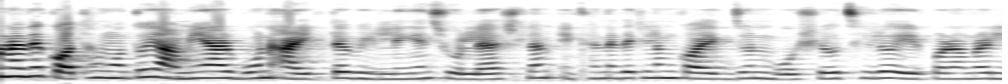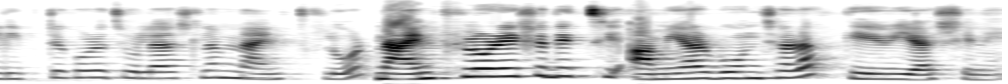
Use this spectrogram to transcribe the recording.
ওনাদের কথা মতোই আমি আর বোন আরেকটা বিল্ডিংয়ে চলে আসলাম। এখানে দেখলাম কয়েকজন বসেও ছিল। এরপর আমরা লিফটে করে চলে আসলাম নাইনথ ফ্লোর নাইনথ ফ্লোরে এসে দেখছি আমি আর বোন ছাড়া কেউই আসেনি।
